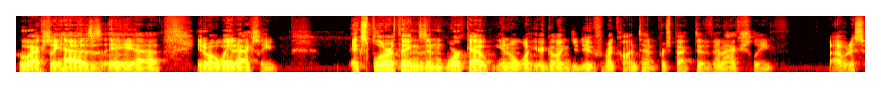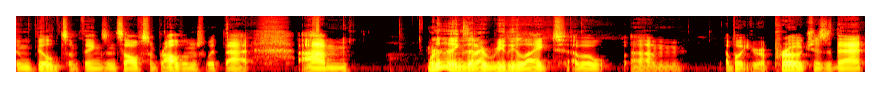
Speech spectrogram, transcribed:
who actually has a, uh, you know, a way to actually explore things and work out, you know, what you're going to do from a content perspective and actually I would assume build some things and solve some problems with that. Um, one of the things that I really liked about um, about your approach is that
